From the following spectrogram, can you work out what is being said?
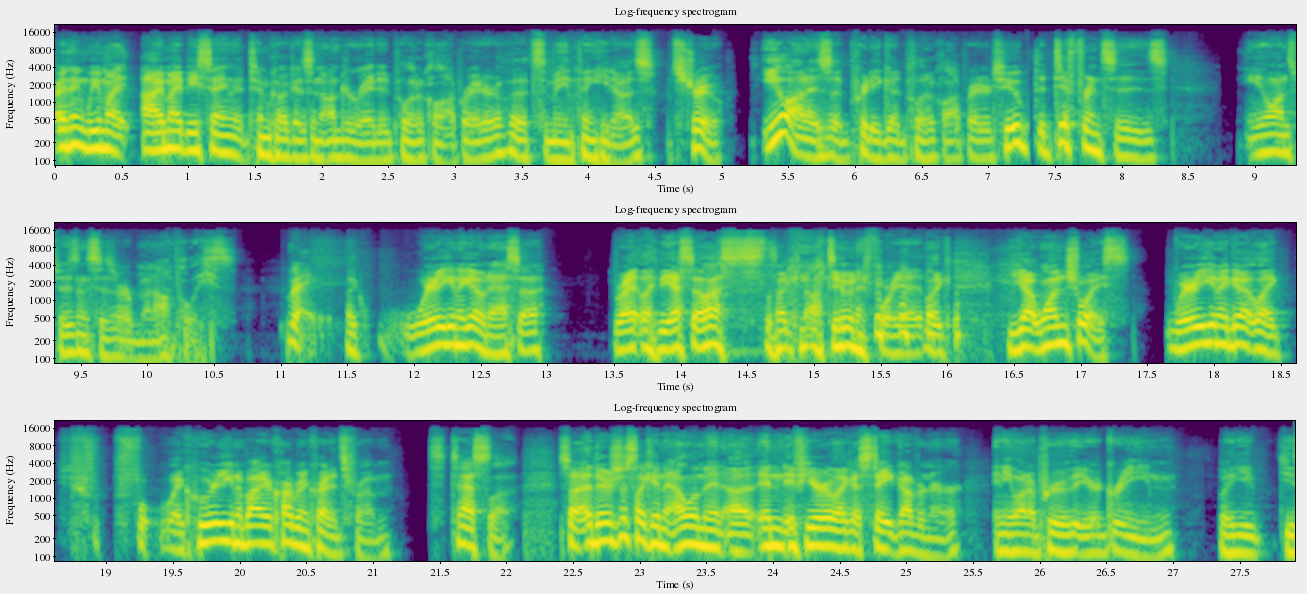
I think we might. I might be saying that Tim Cook is an underrated political operator. That's the main thing he does. It's true. Elon is a pretty good political operator too. The difference is, Elon's businesses are monopolies. right. Like, where are you going to go, NASA? Right? Like the SLS is like not doing it for you. like, you got one choice. Where are you going to go? Like, f- like who are you going to buy your carbon credits from? It's Tesla. So uh, there's just like an element. Uh, and if you're like a state governor and you want to prove that you're green, well, you you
